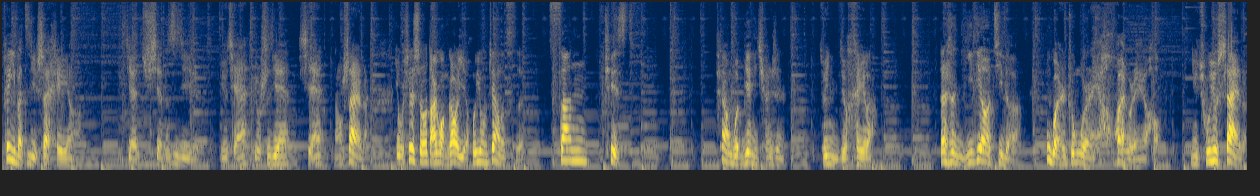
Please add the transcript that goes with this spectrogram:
特意把自己晒黑啊，也显得自己。有钱有时间闲能晒着，有些时候打广告也会用这样的词，sun kissed，太阳吻遍你全身，所以你就黑了。但是你一定要记得，不管是中国人也好，外国人也好，你出去晒的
